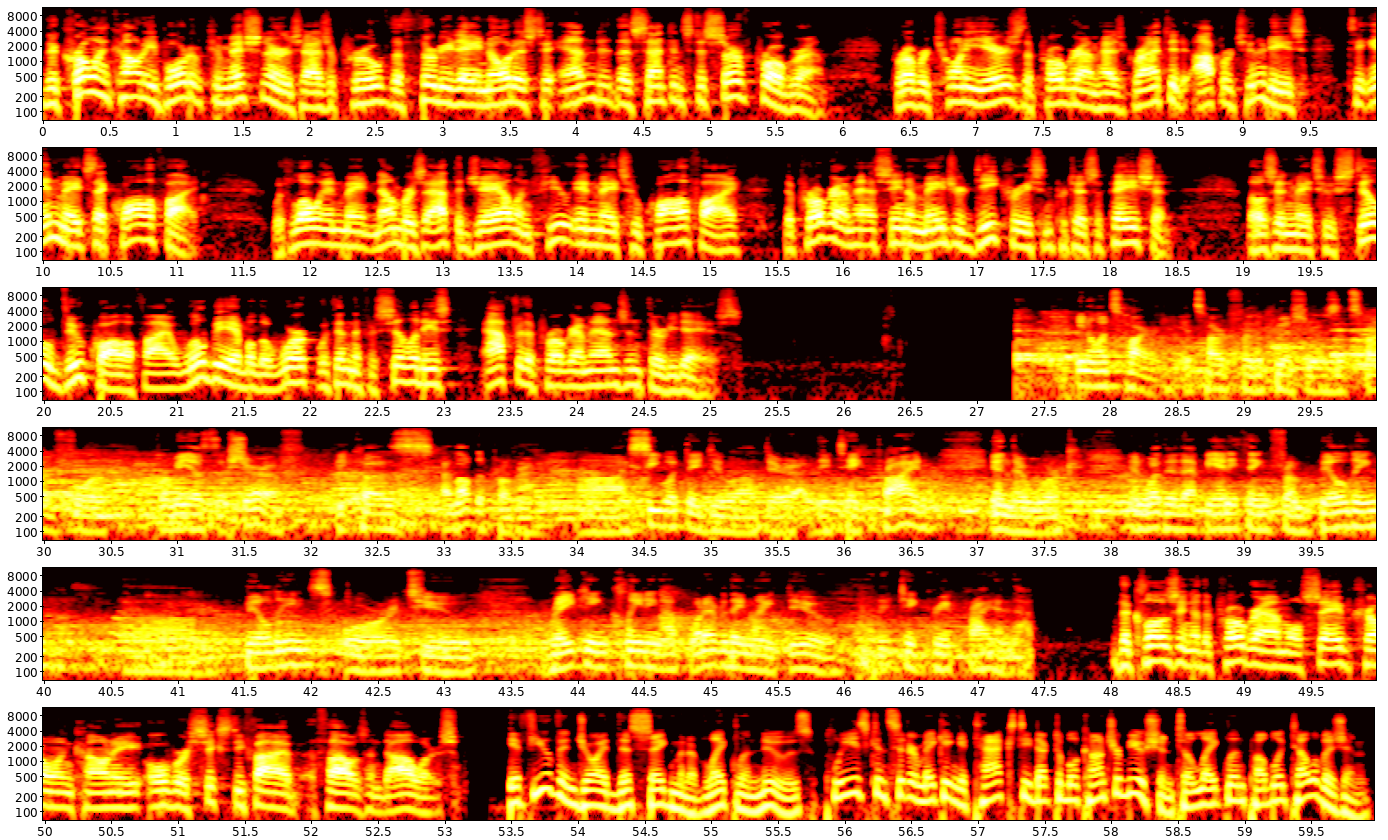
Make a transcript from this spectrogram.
The Crow Wing County Board of Commissioners has approved the 30-day notice to end the Sentence to Serve program. For over 20 years, the program has granted opportunities to inmates that qualify. With low inmate numbers at the jail and few inmates who qualify, the program has seen a major decrease in participation. Those inmates who still do qualify will be able to work within the facilities after the program ends in 30 days. You know, it's hard. It's hard for the commissioners. It's hard for, for me as the sheriff because I love the program. Uh, I see what they do out there. They take pride in their work, and whether that be anything from building um, buildings or to raking, cleaning up, whatever they might do, they take great pride in that. The closing of the program will save Crow Wing County over $65,000. If you've enjoyed this segment of Lakeland News, please consider making a tax-deductible contribution to Lakeland Public Television.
